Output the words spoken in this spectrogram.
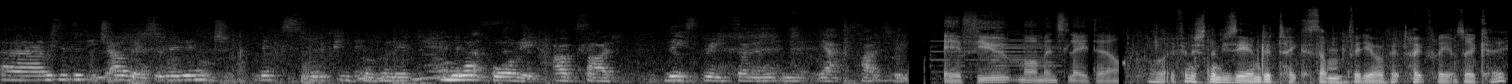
uh, visited each other, so they didn't mix with the people who lived more poorly outside these streets and in, in yeah, side streets. A few moments later. Well, I finished in the museum. Did take some video of it. Hopefully, it was okay.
